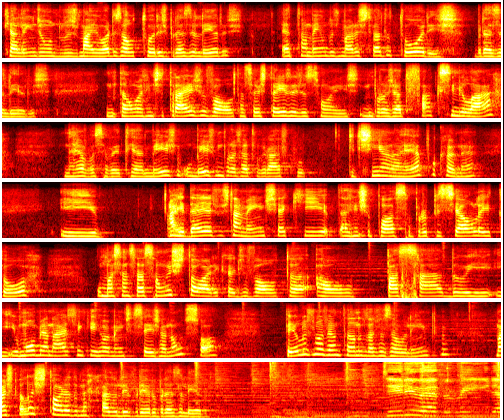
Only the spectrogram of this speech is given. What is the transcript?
que além de um dos maiores autores brasileiros, é também um dos maiores tradutores brasileiros. Então a gente traz de volta essas três edições em projeto facsimilar, né? Você vai ter mesmo, o mesmo projeto gráfico que tinha na época, né? E a ideia justamente é que a gente possa propiciar ao leitor uma sensação histórica de volta ao passado e, e uma homenagem que realmente seja não só pelos 90 anos da José Olímpio, mas pela história do mercado livreiro brasileiro. Did you ever read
